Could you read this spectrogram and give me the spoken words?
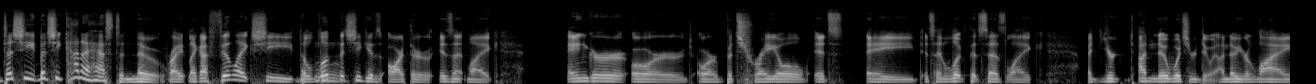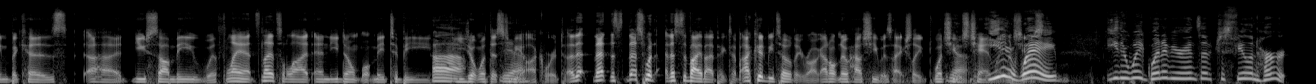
Does she? But she kind of has to know, right? Like I feel like she, the look Mm. that she gives Arthur isn't like anger or or betrayal. It's a it's a look that says like you're I know what you're doing. I know you're lying because uh, you saw me with Lance That's a lot, and you don't want me to be. Ah, you don't want this to be awkward. Uh, That, that that's, that's what that's the vibe I picked up. I could be totally wrong. I don't know how she was actually what she was channeling. Either she was- way, either way, Guinevere ends up just feeling hurt.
